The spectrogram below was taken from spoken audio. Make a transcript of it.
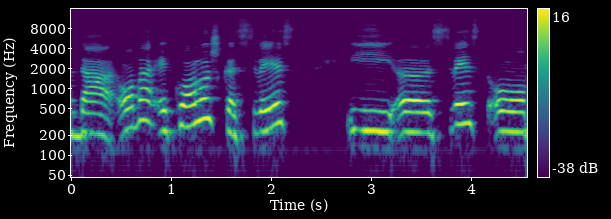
da ova ekološka svest i svest o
